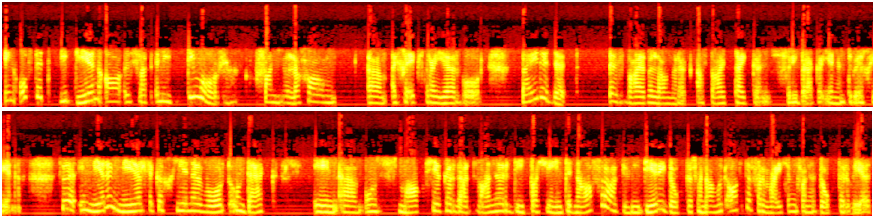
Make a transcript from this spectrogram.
en of dit die DNA is wat in die tumor van jou liggaam ehm um, geëkstraheer word beide dit is baie belangrik as daai teikens vir die BRCA1 en 2 gene. So en meer en meer sulke gene word ontdek en um, ons maak seker dat wanneer die pasiënte navraag doen deur die dokters want dan moet altyd 'n verwysing van 'n dokter wees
